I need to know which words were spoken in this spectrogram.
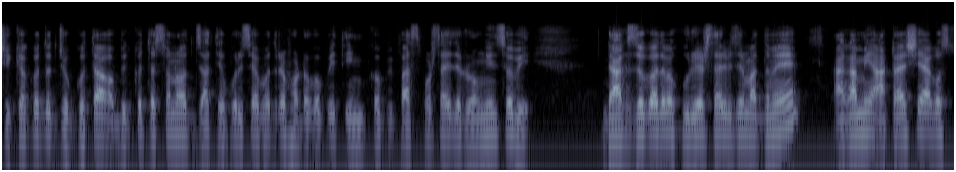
শিক্ষাগত যোগ্যতা, অভিজ্ঞতা সনদ, জাতীয় পরিচয়পত্রের ফটোকপি তিন কপি পাসপোর্ট সাইজের রঙিন ছবি ডাকযোগ্য অথবা কুরিয়ার সার্ভিসের মাধ্যমে আগামী আঠাশে আগস্ট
